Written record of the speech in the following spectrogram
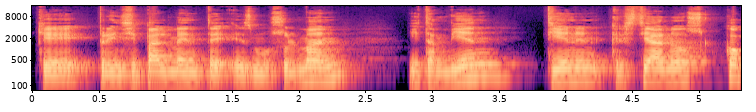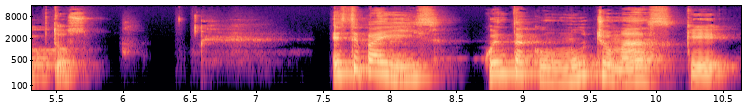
que principalmente es musulmán y también tienen cristianos coptos. Este país cuenta con mucho más que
